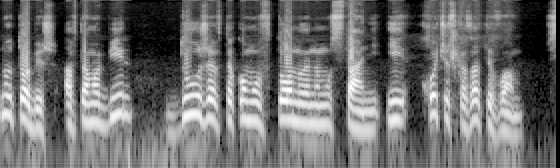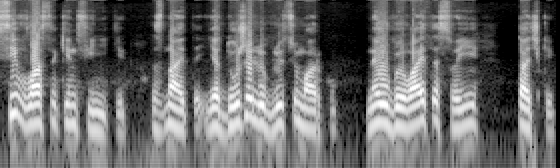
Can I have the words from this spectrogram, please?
Ну, тобі ж, автомобіль дуже в такому втомленому стані. І хочу сказати вам, всі власники Infiniti, знайте, я дуже люблю цю марку. Не вбивайте свої тачки,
